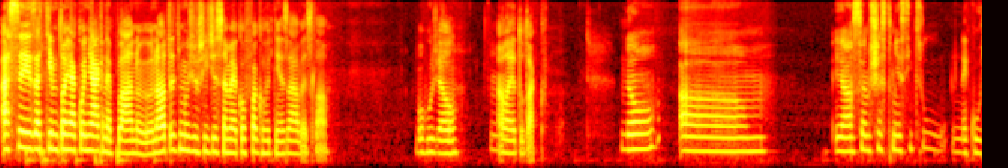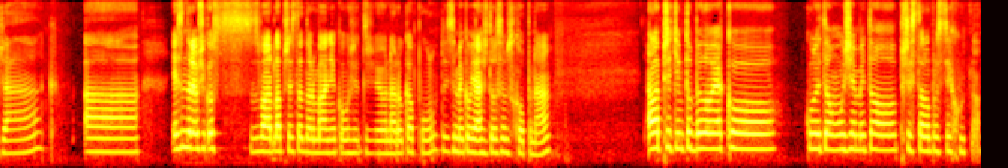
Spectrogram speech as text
asi zatím to jako nějak neplánuju. No a teď můžu říct, že jsem jako fakt hodně závislá. Bohužel, hmm. ale je to tak. No, um, já jsem šest měsíců nekuřák a já jsem teda už jako zvládla přestat normálně kouřit, že jo, na rok a půl. Teď jsem jako věděla, že toho jsem schopná. Ale předtím to bylo jako kvůli tomu, že mi to přestalo prostě chutnat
